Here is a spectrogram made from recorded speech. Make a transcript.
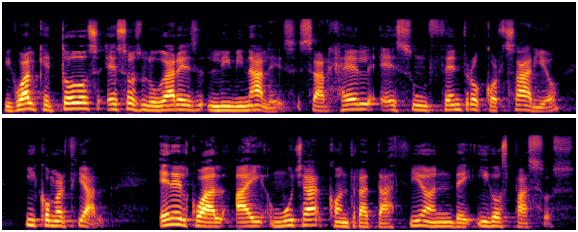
Igual que todos esos lugares liminales, Sargel es un centro corsario y comercial, en el cual hay mucha contratación de higos pasos.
